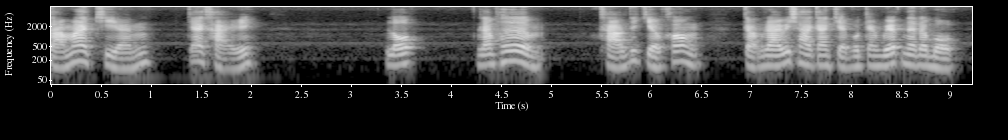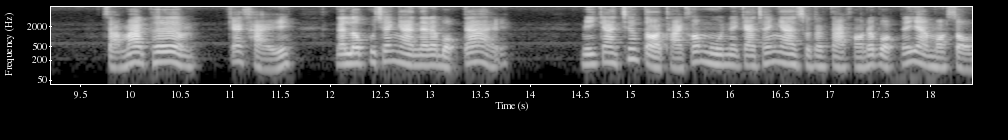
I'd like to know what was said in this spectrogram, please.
สามารถเขียน แก้ไข ลบ และเพิ่มข่าวที่เกี่ยวข้องกับรายวิชาการเขียนโปรแกรมเว็บในระบบ สามารถเพิ่ม แก้ไข และลบผู้ใช้งานในระบบได้ มีการเชื่อมต่อฐานข้อมูลในการใช้งานส่วนต่างๆ ของระบบได้อย่างเหมาะสม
